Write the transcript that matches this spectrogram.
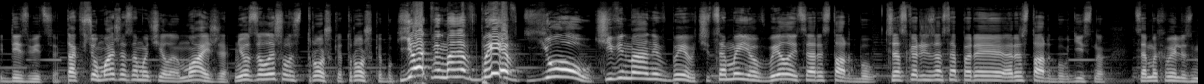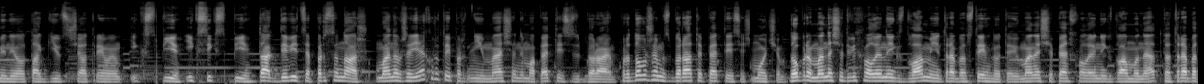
іди звідси. Так, все, майже замочили. Майже. В нього залишилось трошки, трошки. Бо... Як він мене вбив? Йоу! Чи він мене не вбив? Чи це ми його вбили і це рестарт був? Це, скоріш за все, перерестарт був, дійсно. Це ми хвилю змінили. Так, гіфт ще отримаємо. XP, XXP. Так, дивіться, персонаж. У мене вже вже є крутий пер... Ні, в мене ще нема 5 тисяч збираємо. Продовжуємо збирати 5 тисяч. Мочим. Добре, в мене ще 2 хвилини X2, мені треба встигнути. І в мене ще 5 хвилин X2 монет, то треба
